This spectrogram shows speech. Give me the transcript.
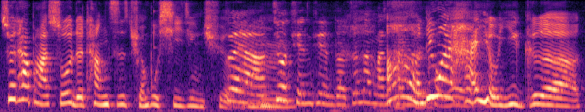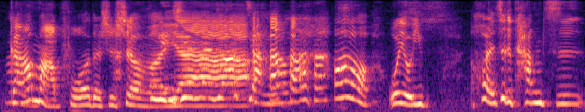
所以他把所有的汤汁全部吸进去了。对啊，就甜甜的，真的蛮台南口哦，另外还有一个伽马坡的是什么呀？你现在就要讲了吗？哦，我有一后来这个汤汁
